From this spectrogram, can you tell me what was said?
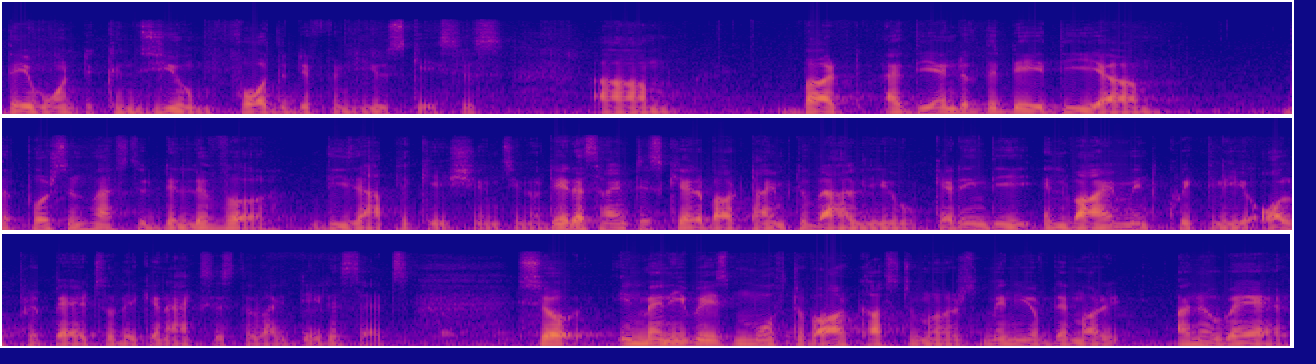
they want to consume for the different use cases. Um, but at the end of the day, the, um, the person who has to deliver these applications, you know, data scientists care about time to value, getting the environment quickly, all prepared so they can access the right data sets. So in many ways, most of our customers, many of them are unaware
